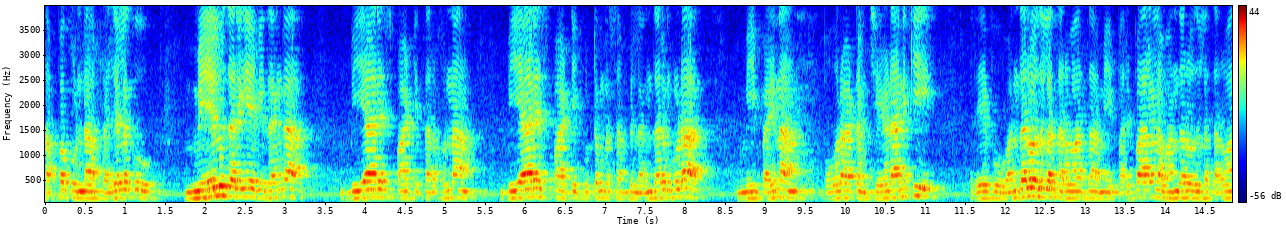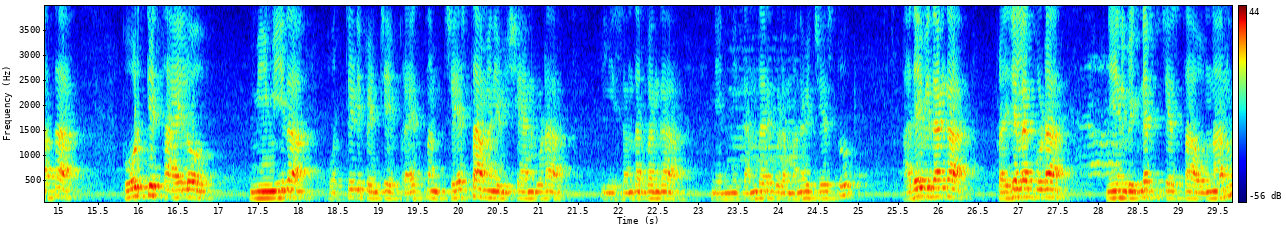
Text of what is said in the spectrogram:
తప్పకుండా ప్రజలకు మేలు జరిగే విధంగా బీఆర్ఎస్ పార్టీ తరఫున బీఆర్ఎస్ పార్టీ కుటుంబ సభ్యులందరం కూడా మీ పైన పోరాటం చేయడానికి రేపు వంద రోజుల తర్వాత మీ పరిపాలన వంద రోజుల తర్వాత పూర్తి స్థాయిలో మీ మీద ఒత్తిడి పెంచే ప్రయత్నం చేస్తామనే విషయాన్ని కూడా ఈ సందర్భంగా నేను మీకు అందరికి కూడా మనవి చేస్తూ అదేవిధంగా ప్రజలకు కూడా నేను విజ్ఞప్తి చేస్తూ ఉన్నాను.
